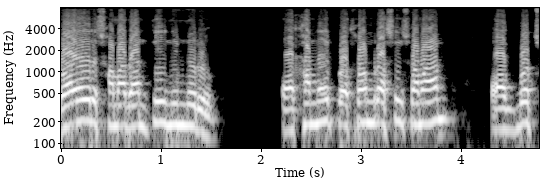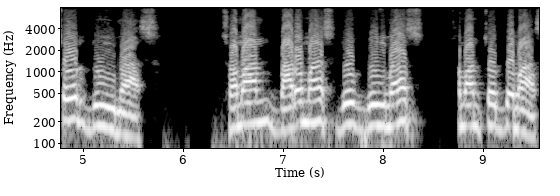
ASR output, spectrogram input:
গয়ের সমাধানটি নিম্নরূপ। এখানে প্রথম রাশি সমান এক বছর দুই মাস, সমান বারো মাস যোগ দুই মাস সমান চোদ্দ মাস।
